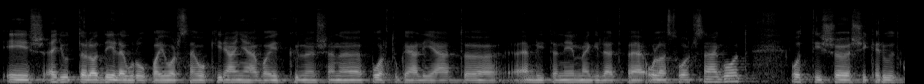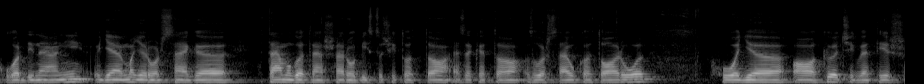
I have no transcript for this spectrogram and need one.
és egyúttal a dél-európai országok irányába, itt különösen Portugáliát említeném meg, illetve Olaszországot, ott is sikerült koordinálni. Ugye Magyarország támogatásáról biztosította ezeket az országokat arról, hogy a költségvetés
